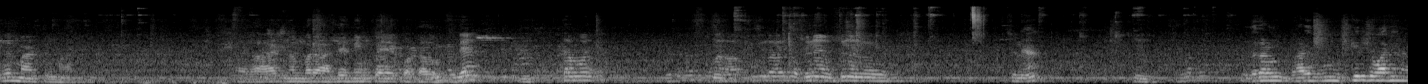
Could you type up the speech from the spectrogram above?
ಏನು ಮಾಡ್ತೀವಿ ಮಾಡಿ आठ नंबर आले नेमकं काय कोटा होतो. आहे सुना सुना सुना हं. जरा भारत मुश्किल वाजे ना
